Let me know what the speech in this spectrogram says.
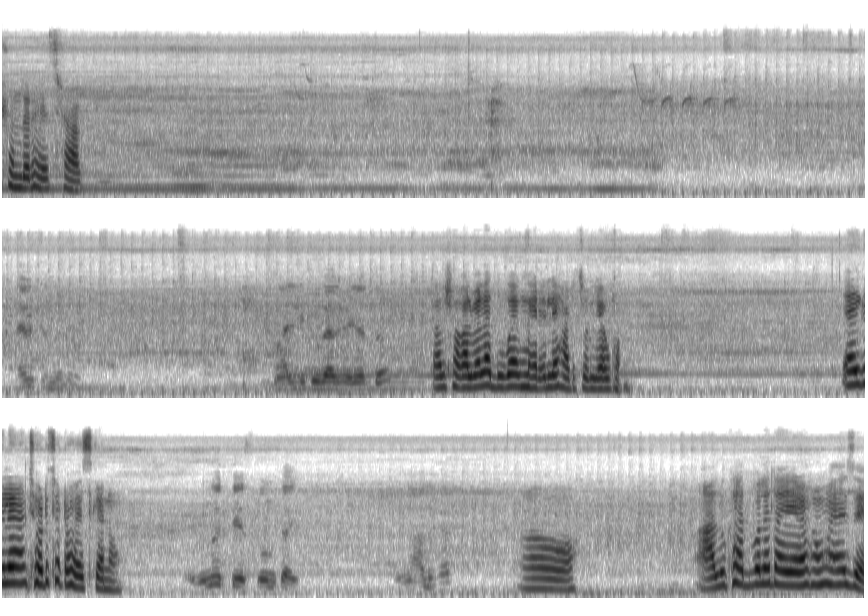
খুবই সুন্দর হয়েছে। শাক কাল সকালবেলা দু ব্যাগ মেরেলে হাটে চলে যাও ওখানে এইগুলো ছোট ছোট হয়েছে কেন? ও। আলু খাত বলে তাই এরকম হয়েছে?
